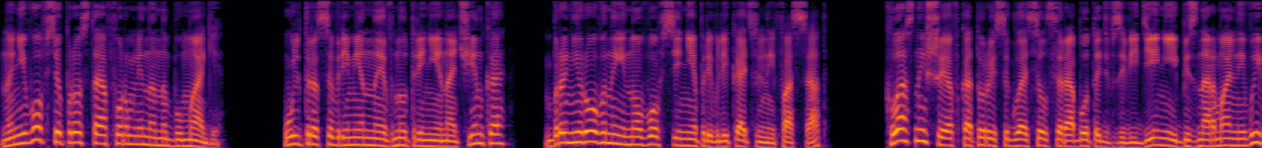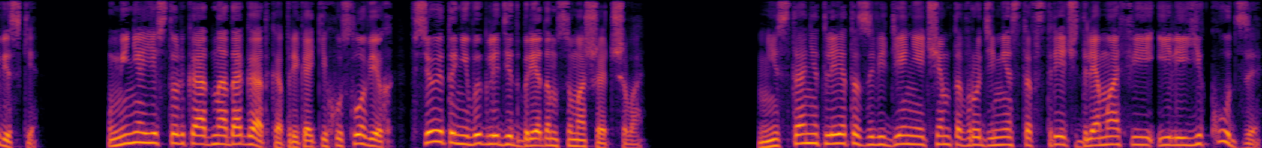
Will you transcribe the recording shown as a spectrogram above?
На него все просто оформлено на бумаге. Ультрасовременная внутренняя начинка, бронированный, но вовсе не привлекательный фасад, классный шеф, который согласился работать в заведении без нормальной вывески. У меня есть только одна догадка, при каких условиях все это не выглядит бредом сумасшедшего. Не станет ли это заведение чем-то вроде места встреч для мафии или якудзы,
